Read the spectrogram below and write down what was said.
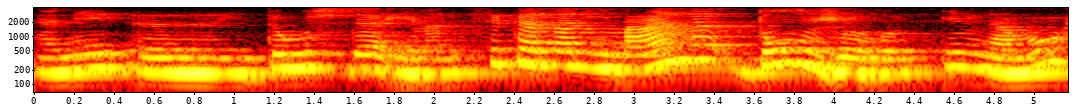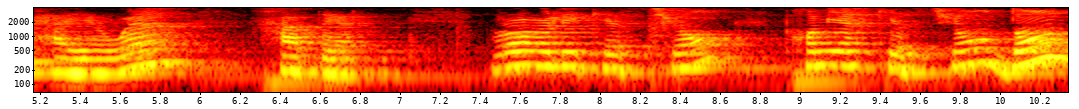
يعني يدوش دائما c'est un animal dangereux إنه حيوان خطير نروحو لي كيستيون première question donne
